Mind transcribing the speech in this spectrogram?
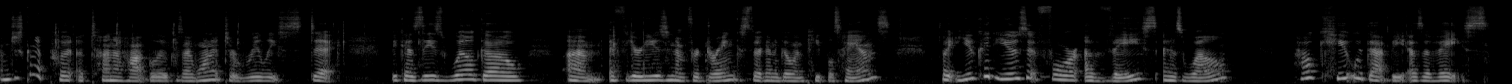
I'm just going to put a ton of hot glue because I want it to really stick because these will go, um, if you're using them for drinks, they're going to go in people's hands. But you could use it for a vase as well. How cute would that be as a vase?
